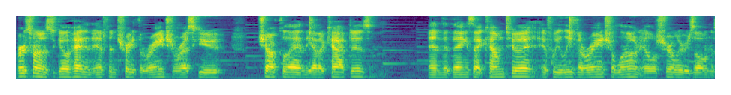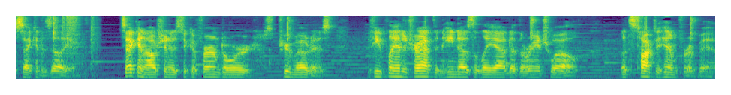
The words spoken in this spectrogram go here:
First one is to go ahead and infiltrate the range and rescue Chocolate and the other captives. And the things that come to it, if we leave the range alone, it will surely result in the second Iselia. Second option is to confirm Dorr's true motives. If he planned a trap, then he knows the layout of the ranch well. Let's talk to him for a bit.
